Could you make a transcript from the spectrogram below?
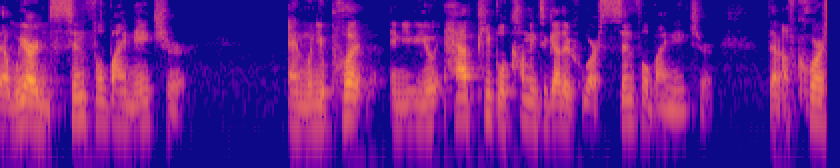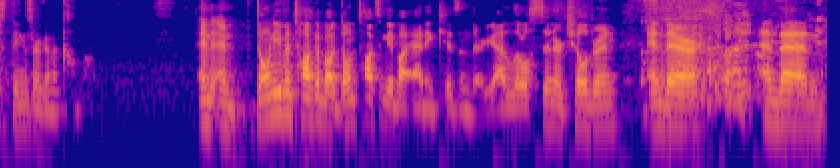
That we are sinful by nature. And when you put and you, you have people coming together who are sinful by nature, that of course things are going to come up. And, and don't even talk about, don't talk to me about adding kids in there. You add little sinner children in there, and then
